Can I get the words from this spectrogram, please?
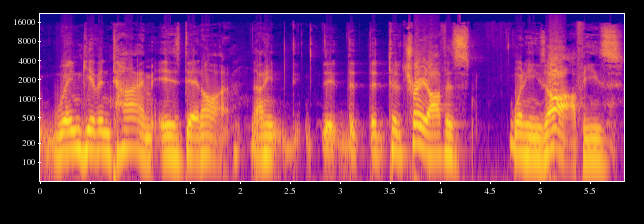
when given time, is dead on. Now, he, the, the, the trade off is when he's off, he's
